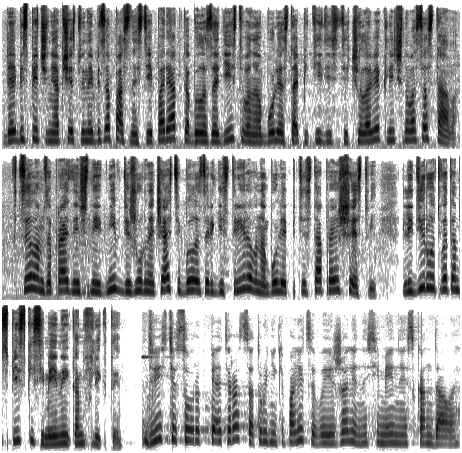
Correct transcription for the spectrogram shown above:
Для обеспечения общественной безопасности и порядка было задействовано более 150 человек личного состава. В целом за праздничные дни в дежурной части было зарегистрировано более 500 происшествий. Лидируют в этом списке семейные конфликты. 245 раз сотрудники полиции выезжали на семейные скандалы.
